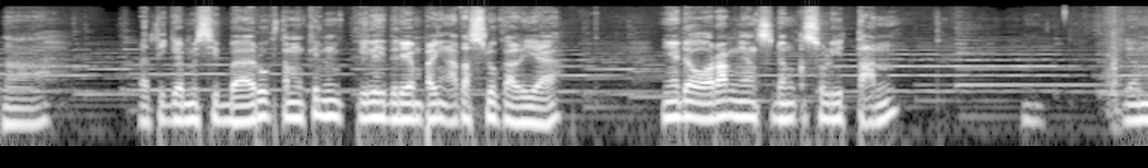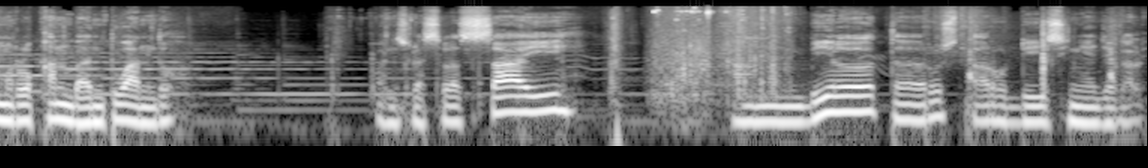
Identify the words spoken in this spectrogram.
Nah ada tiga misi baru, kita mungkin pilih dari yang paling atas dulu kali ya. Ini ada orang yang sedang kesulitan. Dia memerlukan bantuan tuh. Ini sudah selesai. Ambil terus taruh di sini aja kali.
